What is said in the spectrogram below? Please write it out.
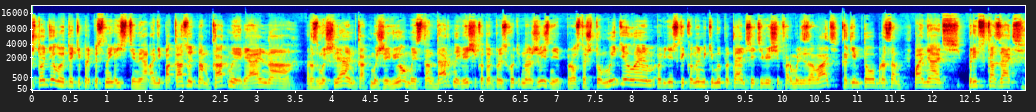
Что делают эти прописные истины? Они показывают нам, как мы реально размышляем, как мы живем, и стандартные вещи, которые происходят в нашей жизни. Просто что мы делаем в поведенческой экономике, мы пытаемся эти вещи формализовать каким-то образом, понять, предсказать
